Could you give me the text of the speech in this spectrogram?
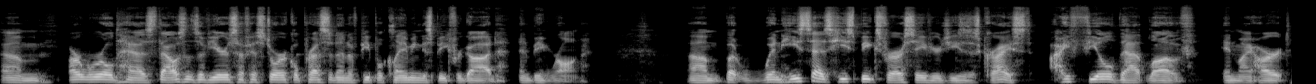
um, our world has thousands of years of historical precedent of people claiming to speak for God and being wrong. Um, but when he says he speaks for our Savior Jesus Christ, I feel that love in my heart.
